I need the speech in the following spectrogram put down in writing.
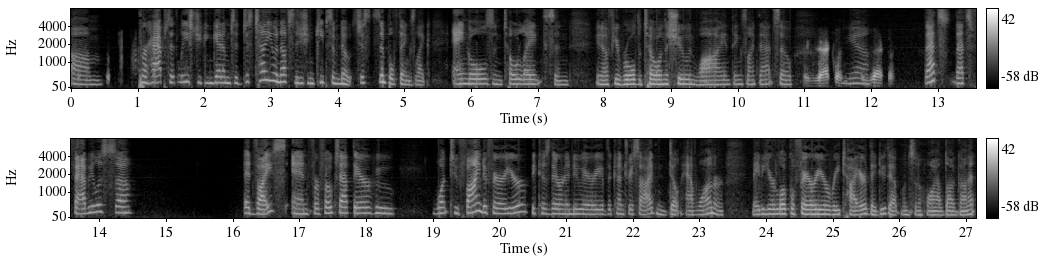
um, perhaps at least you can get them to just tell you enough so that you can keep some notes. Just simple things like angles and toe lengths, and you know if you roll the toe on the shoe and why, and things like that. So exactly. Yeah. Exactly. That's that's fabulous uh, advice, and for folks out there who want to find a farrier because they're in a new area of the countryside and don't have one, or maybe your local farrier retired. They do that once in a while, doggone it.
